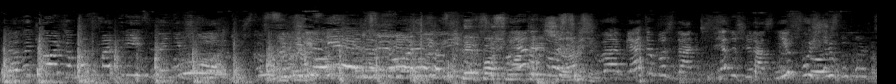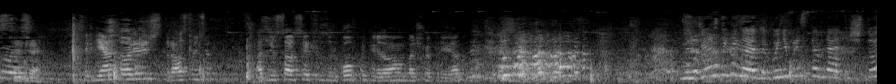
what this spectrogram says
Да вы только посмотрите на него. Ты посмотри сейчас. Вы опять опоздали. В следующий раз не впущу. Здравствуйте. Сергей Анатольевич, здравствуйте. От лица всех физруков мы передаем вам большой привет. Надежда Геннадьевна, вы не представляете, что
